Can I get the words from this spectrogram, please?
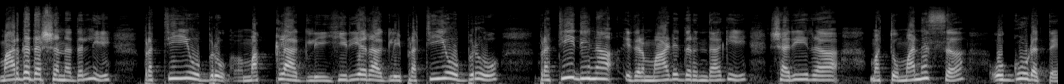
ಮಾರ್ಗದರ್ಶನದಲ್ಲಿ ಪ್ರತಿಯೊಬ್ಬರು ಮಕ್ಕಳಾಗ್ಲಿ ಹಿರಿಯರಾಗ್ಲಿ ಪ್ರತಿಯೊಬ್ಬರು ಪ್ರತಿದಿನ ಇದರ ಮಾಡಿದ್ರಿಂದಾಗಿ ಶರೀರ ಮತ್ತು ಮನಸ್ಸು ಒಗ್ಗೂಡತ್ತೆ.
